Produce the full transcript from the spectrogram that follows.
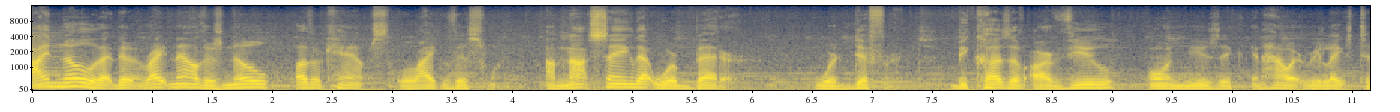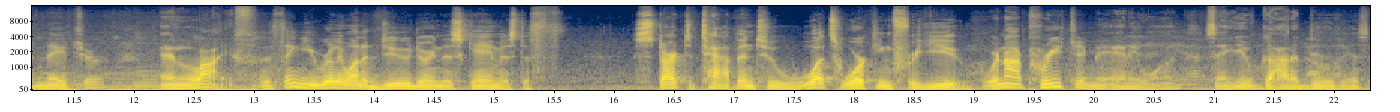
I know that there, right now there's no other camps like this one. I'm not saying that we're better, we're different because of our view on music and how it relates to nature and life. The thing you really want to do during this game is to start to tap into what's working for you. We're not preaching to anyone saying you've got to do this.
